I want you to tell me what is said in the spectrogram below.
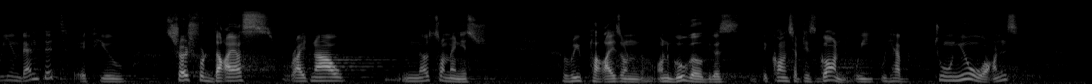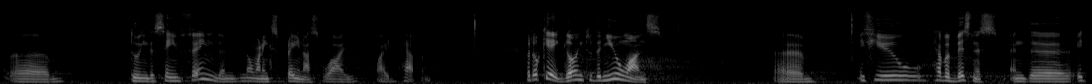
reinvent it. If you search for DIAS right now, not so many replies on, on Google because the concept is gone. We, we have two new ones. Uh, doing the same thing and no one explained us why, why it happened. But okay, going to the new ones. Uh, if you have a business and, uh, it,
